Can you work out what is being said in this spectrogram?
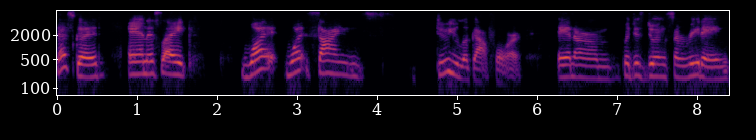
that's good and it's like what what signs do you look out for and um but just doing some reading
